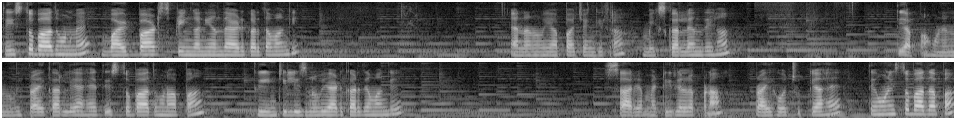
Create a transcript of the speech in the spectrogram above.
ਤੇ ਇਸ ਤੋਂ ਬਾਅਦ ਹੁਣ ਮੈਂ ਵਾਈਟ ਪਾਰਟ ਸਪਰਿੰਗ ਅਨੀਅਨ ਦਾ ਐਡ ਕਰ ਦਵਾਂਗੀ। ਇਹਨਾਂ ਨੂੰ ਵੀ ਆਪਾਂ ਚੰਗੀ ਤਰ੍ਹਾਂ ਮਿਕਸ ਕਰ ਲੈਂਦੇ ਹਾਂ। ਤੇ ਆਪਾਂ ਹੁਣ ਇਹਨਾਂ ਨੂੰ ਵੀ ਫਰਾਈ ਕਰ ਲਿਆ ਹੈ ਤੇ ਇਸ ਤੋਂ ਬਾਅਦ ਹੁਣ ਆਪਾਂ ਗ੍ਰੀਨ ਚਿੱਲੀਜ਼ ਨੂੰ ਵੀ ਐਡ ਕਰ ਦੇਵਾਂਗੇ। ਸਾਰਾ ਮਟੀਰੀਅਲ ਆਪਣਾ ਫਰਾਈ ਹੋ ਚੁੱਕਿਆ ਹੈ ਤੇ ਹੁਣ ਇਸ ਤੋਂ ਬਾਅਦ ਆਪਾਂ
